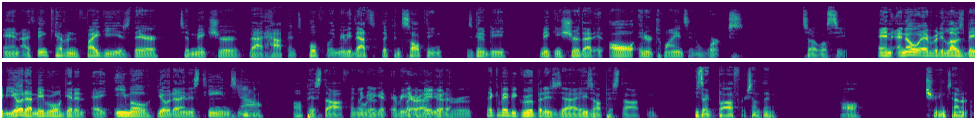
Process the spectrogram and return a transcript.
And I think Kevin Feige is there to make sure that happens. Hopefully, maybe that's the consulting is going to be making sure that it all intertwines and works. So we'll see. And I know everybody loves Baby Yoda. Maybe we'll get an a emo Yoda in his teens now, all pissed off, and Like we're a- gonna get every like a era baby of Yoda, Groot. like a baby Groot, but he's uh, he's all pissed off and he's like buff or something. Paul shrinks. I don't know.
